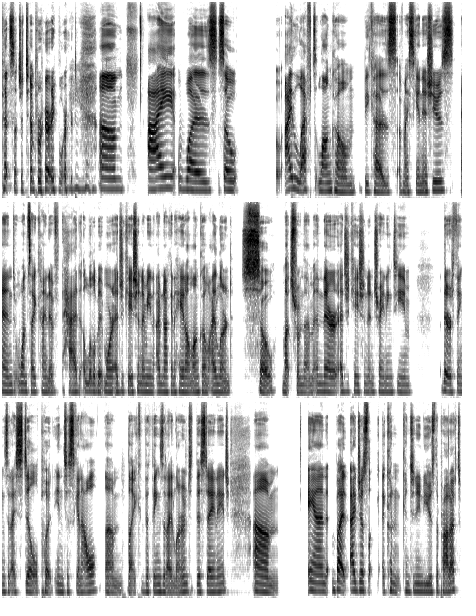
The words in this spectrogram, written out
That's such a temporary word. Um, I was so I left Lancome because of my skin issues. And once I kind of had a little bit more education, I mean, I'm not going to hate on Lancome. I learned so much from them and their education and training team. There are things that I still put into Skin Owl, um, like the things that I learned this day and age. Um, and but I just I couldn't continue to use the product.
